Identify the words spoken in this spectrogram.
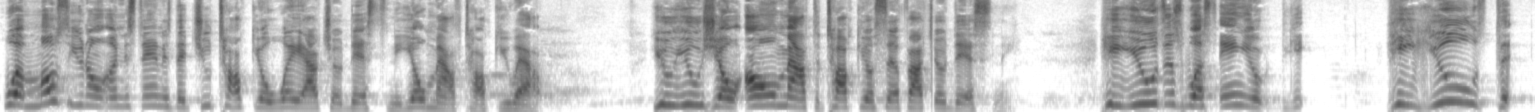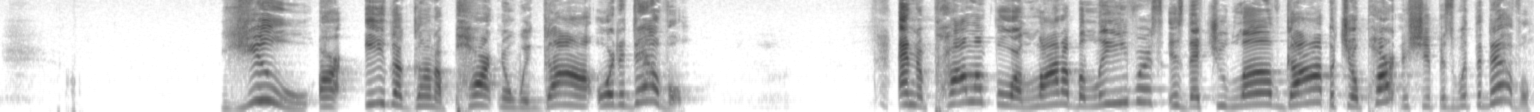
What most of you don't understand is that you talk your way out your destiny, your mouth talk you out. You use your own mouth to talk yourself out your destiny. He uses what's in your he used the you are either going to partner with God or the devil. And the problem for a lot of believers is that you love God, but your partnership is with the devil.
